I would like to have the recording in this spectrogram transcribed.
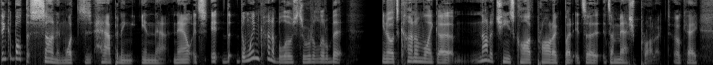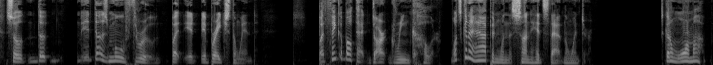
think about the sun and what's happening in that. Now, it's it the, wind kind of blows through it a little bit. You know, it's kind of like a not a cheesecloth product, but it's a it's a mesh product, okay? So the it does move through, but it, it breaks the wind. But think about that dark green color. What's going to happen when the sun hits that in the winter? It's going to warm up.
